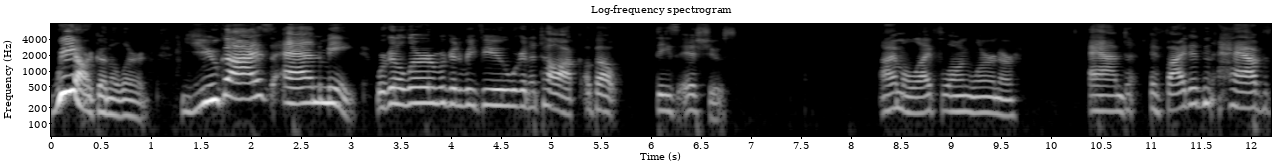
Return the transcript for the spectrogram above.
we are going to learn. You guys and me. We're going to learn, we're going to review, we're going to talk about these issues. I'm a lifelong learner. And if I didn't have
